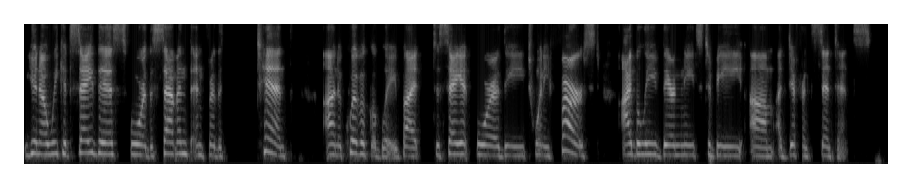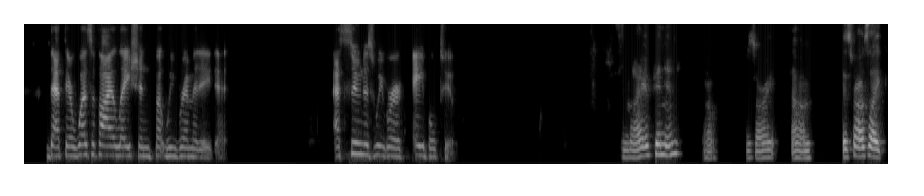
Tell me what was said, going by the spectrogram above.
you know we could say this for the seventh and for the tenth unequivocally, but to say it for the 21st, I believe there needs to be um, a different sentence that there was a violation, but we remedied it as soon as we were able to. In my opinion, oh, sorry. Um, as far as like,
